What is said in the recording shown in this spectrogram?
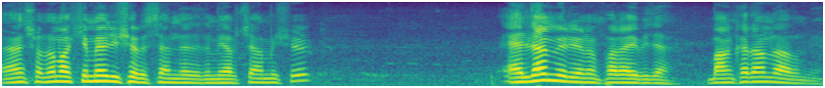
En sonunda mahkemeye düşeriz sen de dedim. Yapacağım bir şey yok. Elden veriyorum parayı bir de. Bankadan da almıyor.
